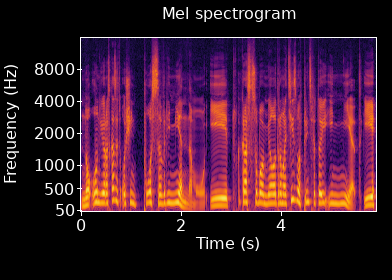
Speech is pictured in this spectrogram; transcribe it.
но он ее рассказывает очень по-современному. И тут как раз особого мелодраматизма, в принципе, то и нет. И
